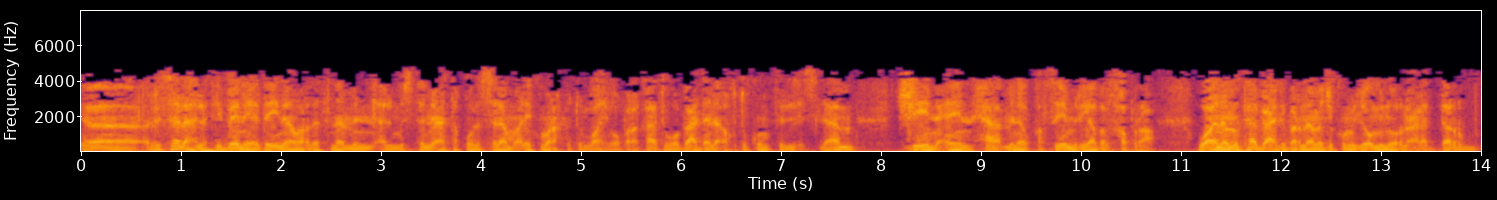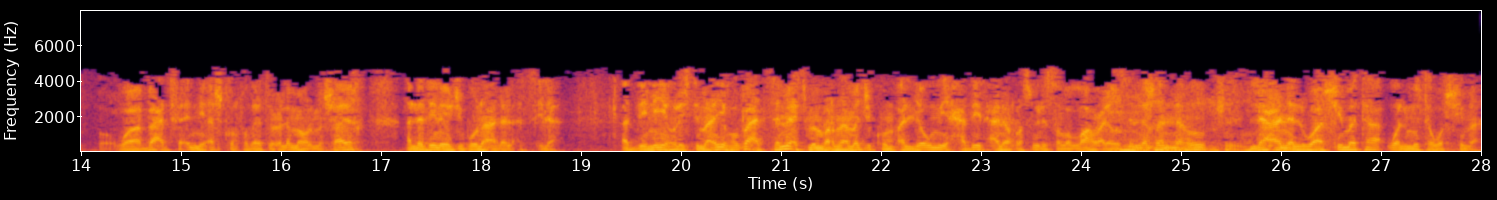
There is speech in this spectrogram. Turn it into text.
الرسالة التي بين يدينا وردتنا من المستمعة تقول السلام عليكم ورحمة الله وبركاته. وبعد أنا أختكم في الإسلام شين عين حاء من القصيم رياض الخبراء وأنا متابعة لبرنامجكم اليوم نور على الدرب. وبعد فإني أشكر فضيلة العلماء والمشايخ الذين يجيبون على الأسئلة الدينية والاجتماعية. وبعد سمعت من برنامجكم اليومي حديث عن الرسول صلى الله عليه وسلم أنه لعن الواشمة والمتوشمة.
